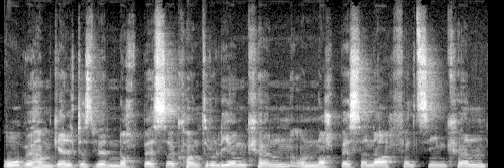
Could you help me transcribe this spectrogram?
oh, wir haben Geld, das wir noch besser kontrollieren können und noch besser nachvollziehen können,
